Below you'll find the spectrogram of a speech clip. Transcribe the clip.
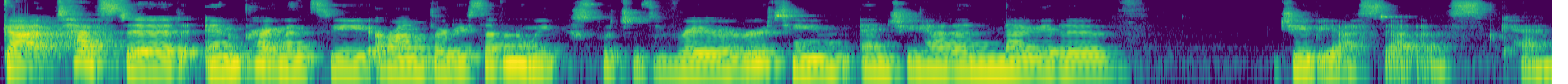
got tested in pregnancy around 37 weeks, which is very routine, and she had a negative GBS status. Okay.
